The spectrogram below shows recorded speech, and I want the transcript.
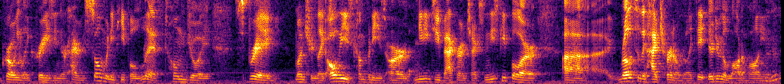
growing like crazy, and they're hiring so many people. Lyft, HomeJoy, Sprig, Munchery, like all these companies are needing to do background checks, and these people are uh, relatively high turnover. Like they, they're doing a lot of volume,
